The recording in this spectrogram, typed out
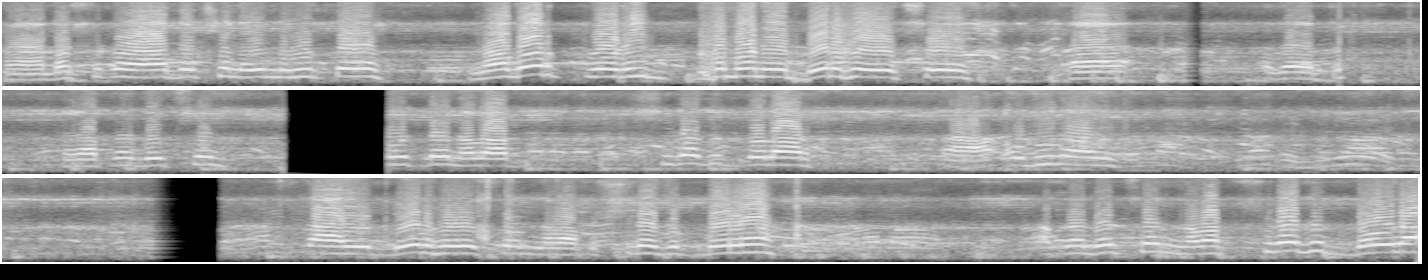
হ্যাঁ দর্শক দেখছেন এই মুহূর্তে নগর পরিভ্রমণে বের হয়েছে আপনারা দেখছেন মুহূর্তে নবাব সিরাজউদ্দৌলার অভিনয়। বের হয়েছেন নবাব সিরাজউদ্দৌলা। আপনারা দেখছেন নবাব সিরাজউদ্দৌলা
